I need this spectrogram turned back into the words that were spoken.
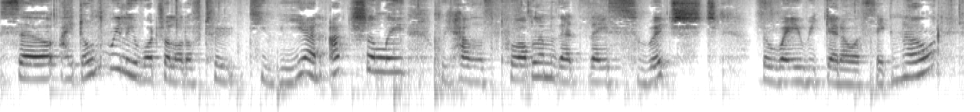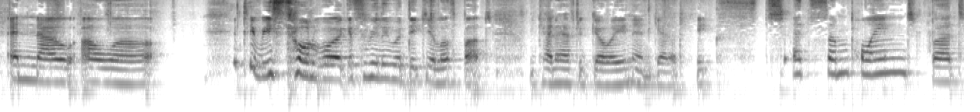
So I don't really watch a lot of TV and actually we have this problem that they switched the way we get our signal and now our TVs don't work. It's really ridiculous but we kind of have to go in and get it fixed at some point but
